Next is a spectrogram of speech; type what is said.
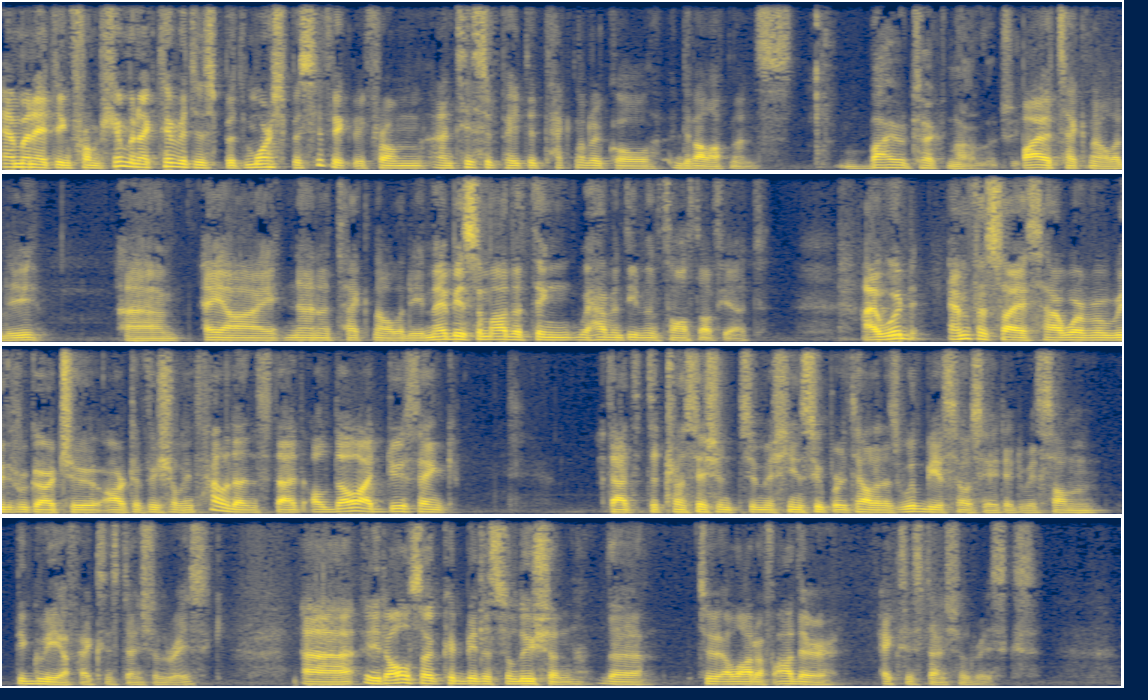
emanating from human activities, but more specifically from anticipated technological developments. Biotechnology. Biotechnology, um, AI, nanotechnology, maybe some other thing we haven't even thought of yet. I would emphasize, however, with regard to artificial intelligence, that although I do think that the transition to machine superintelligence will be associated with some degree of existential risk, uh, it also could be the solution the, to a lot of other existential risks.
